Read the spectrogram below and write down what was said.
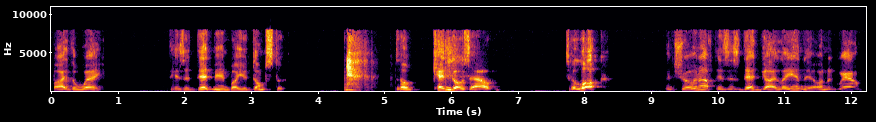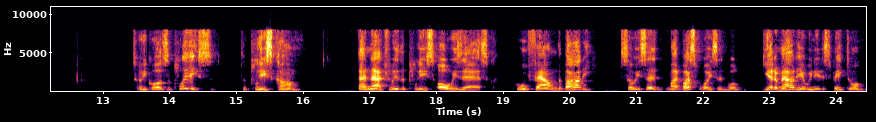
by the way, there's a dead man by your dumpster. so Ken goes out to look. And sure enough, there's this dead guy laying there on the ground. So he calls the police. The police come. And naturally, the police always ask who found the body. So he said, My busboy said, Well, get him out here. We need to speak to him.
